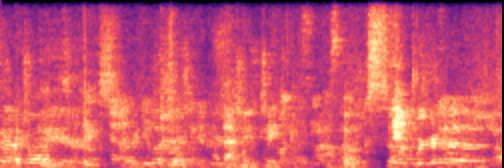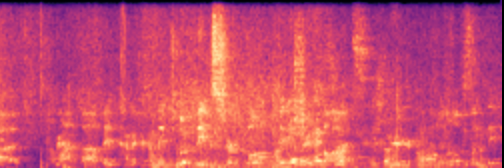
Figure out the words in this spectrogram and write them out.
Patrick Denny's a case, right? So, Folks, so we're gonna uh, wrap up and kind of come into a big circle. On Finish other your thoughts. there's nothing You're in the wrong middle of with something.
